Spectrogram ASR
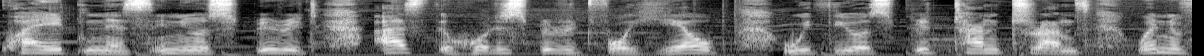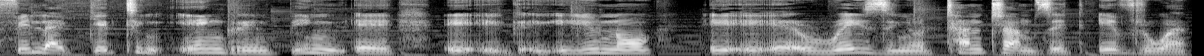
quietness in your spirit. Ask the Holy Spirit for help with your spirit tantrums. When you feel like getting angry and being, uh, uh, you know, uh, raising your tantrums at everyone,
